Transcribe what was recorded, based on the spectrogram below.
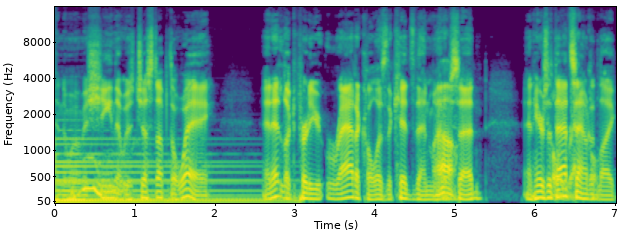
into a hmm. machine that was just up the way and it looked pretty radical as the kids then might Oh. have said. And here's what that sounded like.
